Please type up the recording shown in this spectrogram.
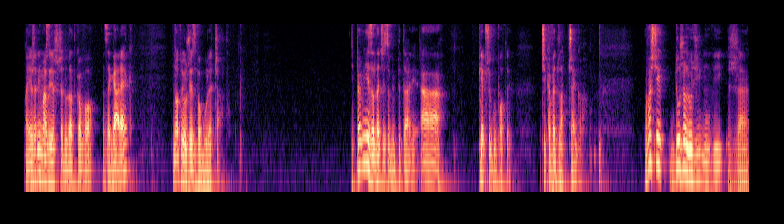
A jeżeli masz jeszcze dodatkowo zegarek, no to już jest w ogóle czat. Pewnie zadacie sobie pytanie, a pieprzy głupoty. Ciekawe dlaczego. No właśnie, dużo ludzi mówi, że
